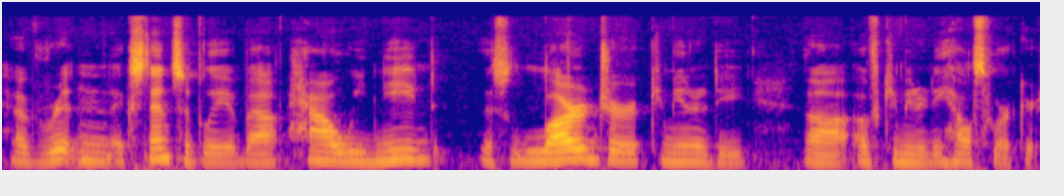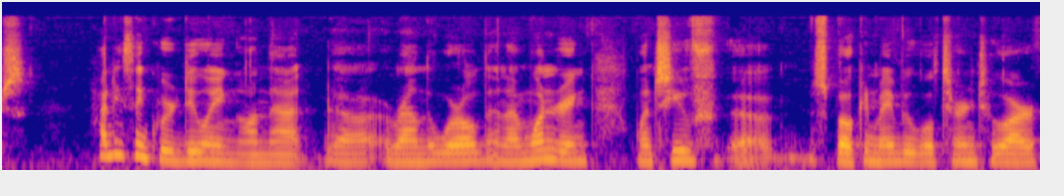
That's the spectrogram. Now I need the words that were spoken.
have written extensively about how we need this larger community uh, of community health workers. How do you think we're doing on that uh, around the world? And I'm wondering, once you've uh, spoken, maybe we'll turn to our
